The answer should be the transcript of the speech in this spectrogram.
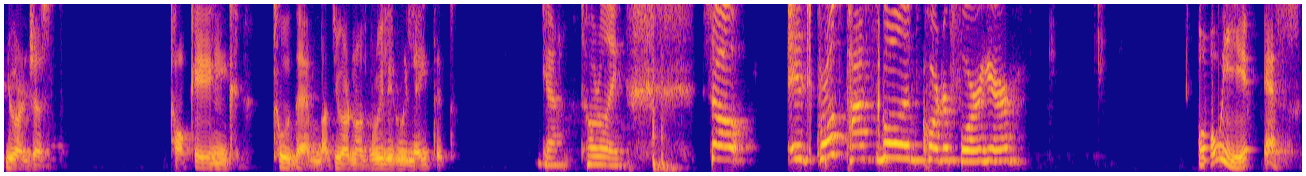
you are just talking to them, but you are not really related. Yeah, totally. So, is growth possible in quarter four here? Oh, yes.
